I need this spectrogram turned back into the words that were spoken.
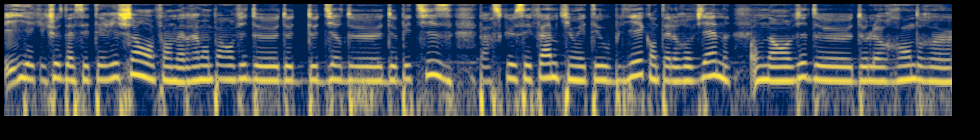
il y a quelque chose d'assez terrifiant. Enfin on n'a vraiment pas envie de, de dire de, de bêtises parce que ces femmes qui ont été oubliées, quand elles reviennent, on a envie de, leur rendre, euh,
